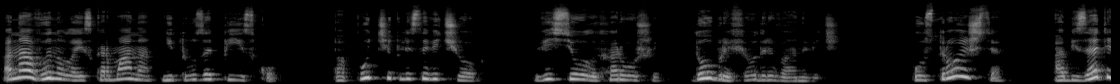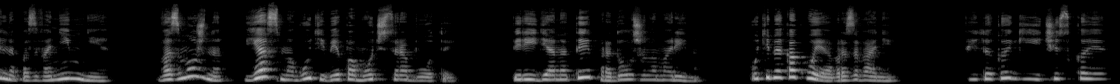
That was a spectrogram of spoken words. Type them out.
Она вынула из кармана не ту записку. Попутчик-лесовичок. Веселый, хороший, добрый Федор Иванович. Устроишься? Обязательно позвони мне. Возможно, я смогу тебе помочь с работой. Перейдя на «ты», продолжила Марина. У тебя какое образование? Педагогическое.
